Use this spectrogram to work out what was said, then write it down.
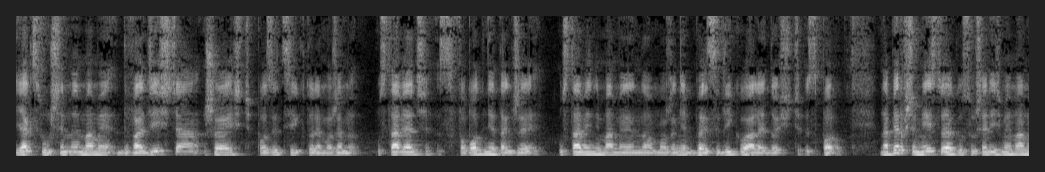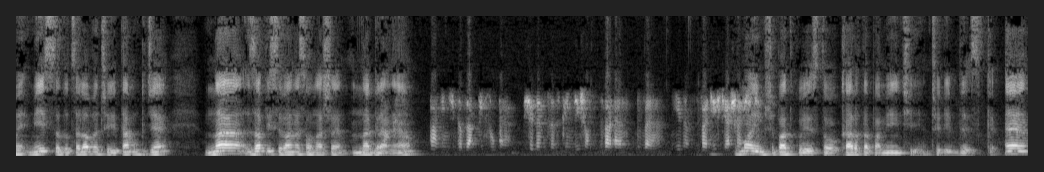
Jak słyszymy, mamy 26 pozycji, które możemy ustawiać swobodnie, także ustawień mamy, no może nie bez liku, ale dość sporo. Na pierwszym miejscu, jak usłyszeliśmy, mamy miejsce docelowe, czyli tam, gdzie na, zapisywane są nasze nagrania. Pamięć do zapisu E. 752 MB. 126. W moim przypadku jest to karta pamięci, czyli dysk E.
